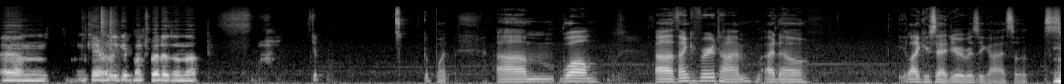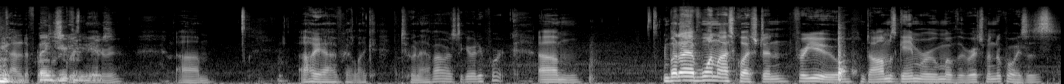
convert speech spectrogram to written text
and you can't really get much better than that. Yep, good point. Um, well, uh, thank you for your time. I know, like you said, you're a busy guy, so it's kind of difficult to squeeze the interview. Um, Oh yeah, I've got like two and a half hours to get ready for work. Um, but I have one last question for you, Dom's game room of the Richmond Turquoises.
